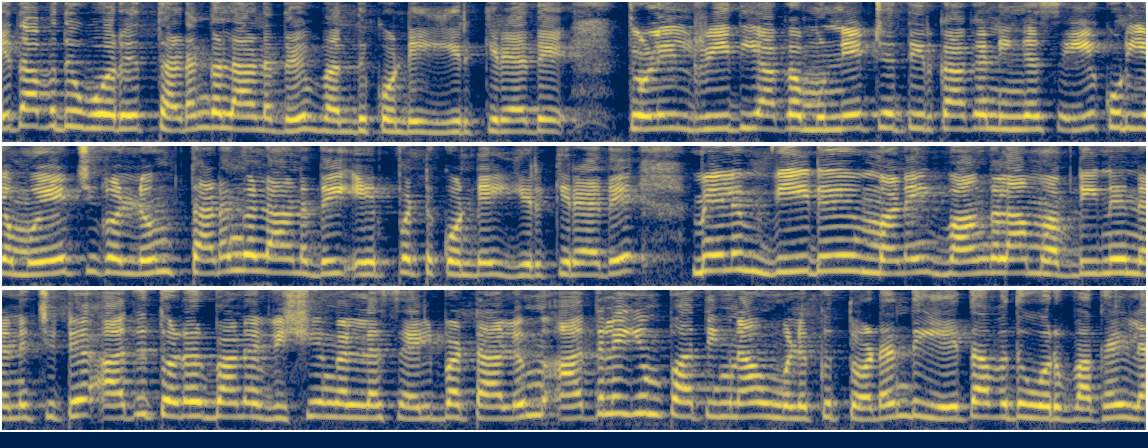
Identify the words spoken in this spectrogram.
ஏதாவது ஒரு தடங்கலானது வந்து கொண்டே இருக்கிறது. தொழில் ரீதியாக முன்னேற்றத்திற்காக நீங்க செய்யக்கூடிய முயற்சிகளிலும் தடங்கலானது ஏற்பட்டு கொண்டே இருக்கிறது. மேலும் வீடு மனை வாங்கலாம் அப்படின்னு நினைச்சிட்டு அது தொடர்பான விஷயங்கள்ல செயல்பட்டாலும் அதுலயும் பாத்தீங்கன்னா உங்களுக்கு தொடர்ந்து ஏதாவது ஒரு வகையில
